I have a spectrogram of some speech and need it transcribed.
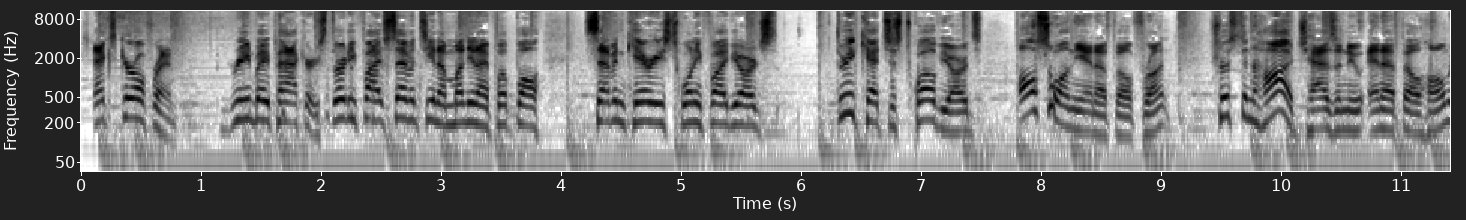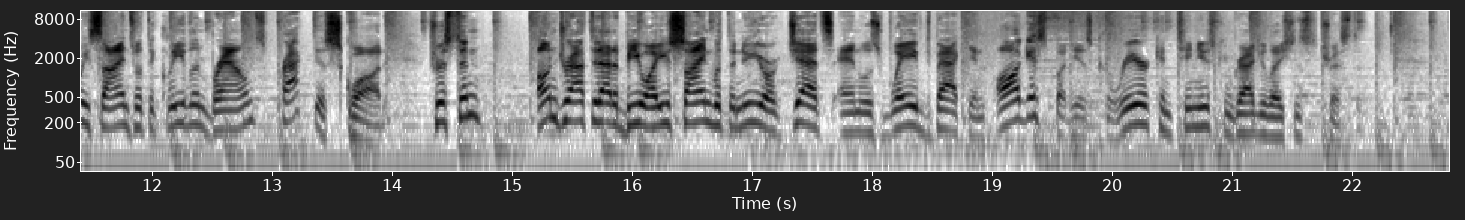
ex girlfriend. Green Bay Packers, 35 17 on Monday Night Football. Seven carries, 25 yards, three catches, 12 yards. Also on the NFL front, Tristen Hoge has a new NFL home. He signs with the Cleveland Browns practice squad. Tristen, undrafted out of BYU, signed with the New York Jets and was waived back in August, but his career continues. Congratulations to Tristen.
